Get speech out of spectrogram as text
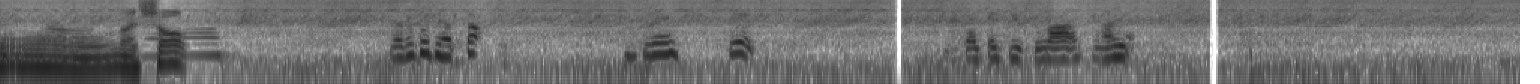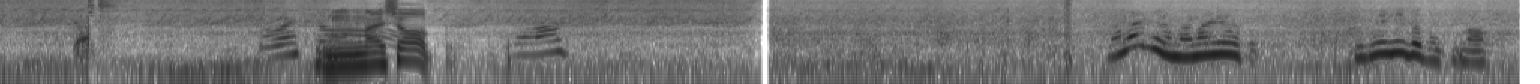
おーナイスショットやることやった。ねで頑張っていきますはい。うんナイスショット77ヤード。52度できます。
